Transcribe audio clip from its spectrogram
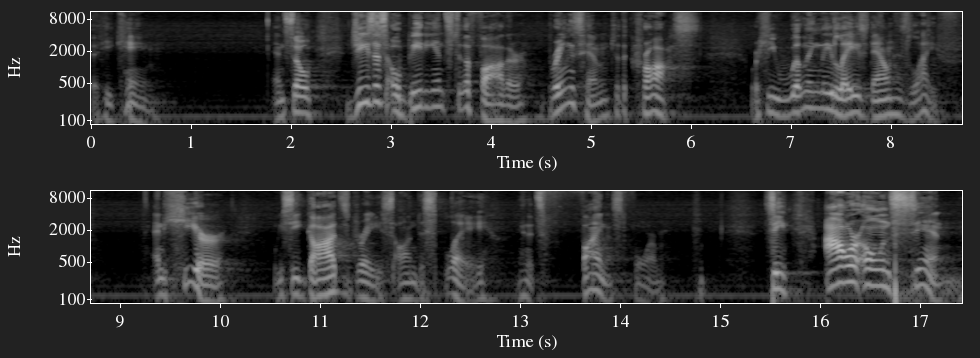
that he came. And so Jesus' obedience to the Father brings him to the cross, where he willingly lays down his life. And here we see God's grace on display in its finest form. See, our own sin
